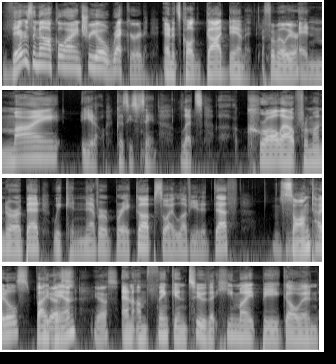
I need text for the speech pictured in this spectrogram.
there's an Alkaline Trio record, and it's called "God Damn It." Familiar. And my, you know, because he's saying, let's uh, crawl out from under our bed. We can never break up. So I love you to death. Song titles by Mm-hmm. yes. Dan. Yes. And I'm thinking too that he might be going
